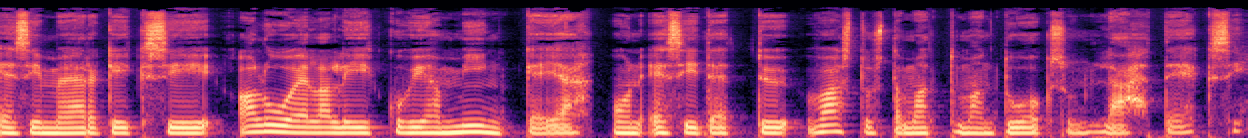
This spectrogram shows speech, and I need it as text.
Esimerkiksi alueella liikkuvia minkkejä on esitetty vastustamattoman tuoksun lähteeksi.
